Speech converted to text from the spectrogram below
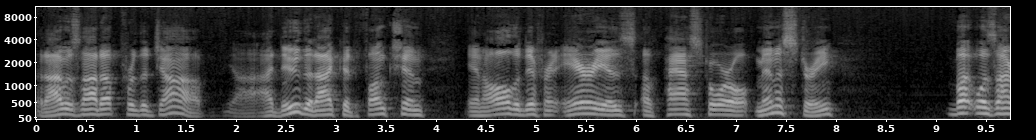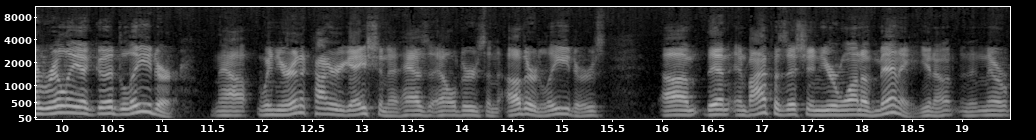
that I was not up for the job. I knew that I could function in all the different areas of pastoral ministry, but was I really a good leader? Now, when you're in a congregation that has elders and other leaders, um, then in my position, you're one of many, you know, and there are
